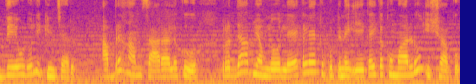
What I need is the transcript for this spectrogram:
దేవుడు లిఖించారు. అబ్రహాం సారాలకు వృద్ధాప్యంలో లేకలేక పుట్టిన ఏకైక కుమారుడు ఇషాకు.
